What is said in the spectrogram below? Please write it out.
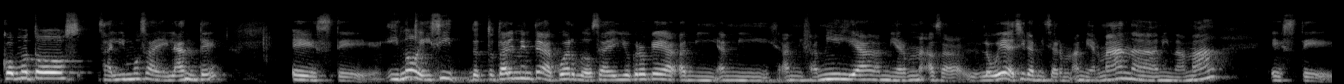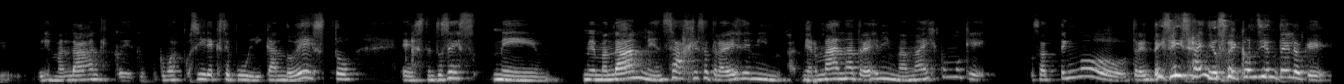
cómo todos salimos adelante, este, y no, y sí, totalmente de acuerdo. O sea, yo creo que a, mi, a, mi, a mi familia, a mi hermana, o sea, lo voy a decir a, mi a mi hermana, a mi mamá, este, les mandaban que, cómo es posible que esté publicando esto. Este, entonces, me, me mandaban mensajes a través de mi, mi hermana, a través de mi mamá. Es como que o sea, tengo 36 años, soy consciente de lo que,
